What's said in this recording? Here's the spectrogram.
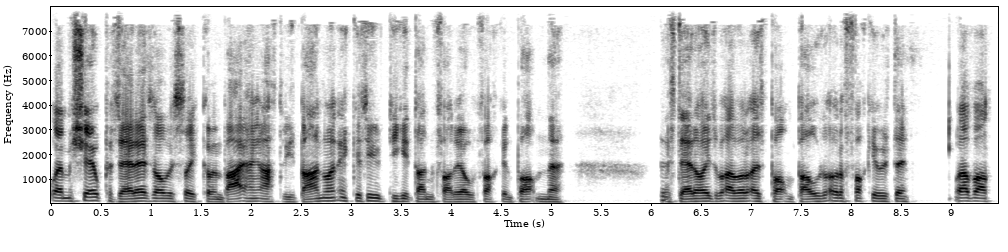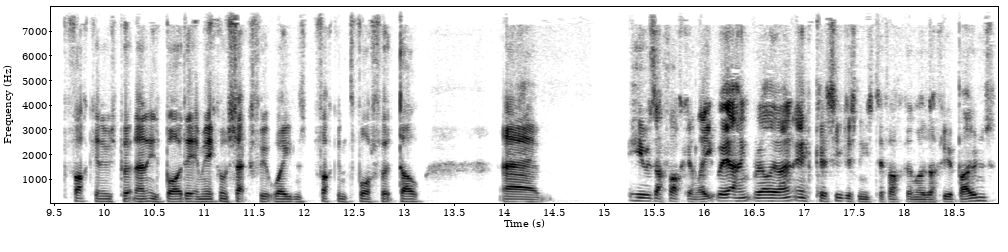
well, Michel Prazeres obviously coming back. I think after his ban, wasn't he? Because he he get done for the old fucking popping the the steroids, whatever it is, popping pills, whatever the fuck he was doing, whatever fucking he was putting in his body to make him six foot wide and fucking four foot tall. Um, he was a fucking lightweight, I think, really, wasn't he? Because he just needs to fucking lose a few pounds.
